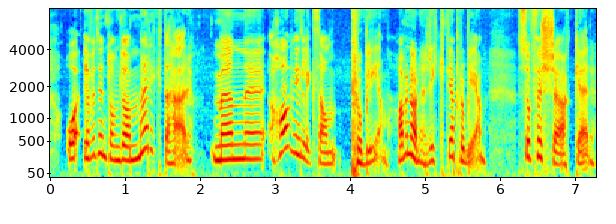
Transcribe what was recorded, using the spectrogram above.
Och jag vet inte om du har märkt det här, men eh, har vi liksom problem, har vi några riktiga problem, så försöker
